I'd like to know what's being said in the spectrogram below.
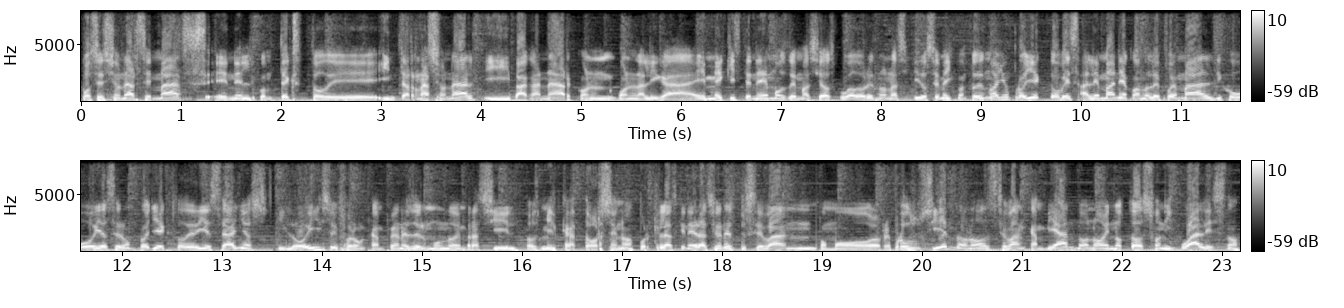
posesionarse más en el contexto de internacional y va a ganar con, con la Liga MX. Tenemos demasiados jugadores no nacidos en México, entonces no hay un proyecto. ¿Ves? Alemania cuando le fue mal dijo voy a hacer un proyecto de 10 años y lo hizo y fueron campeones del mundo en Brasil 2014, ¿no? Porque las generaciones pues se van como reproduciendo, ¿no? Se van cambiando, ¿no? Y no todos son iguales, ¿no?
